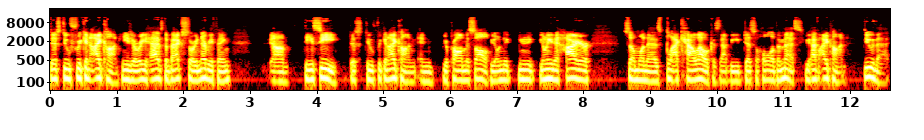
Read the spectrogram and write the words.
just do freaking Icon. He already has the backstory and everything. Um, DC, just do freaking Icon, and your problem is solved. You don't need you, you don't need to hire someone as Black Kal El because that'd be just a whole other mess. You have Icon, do that.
